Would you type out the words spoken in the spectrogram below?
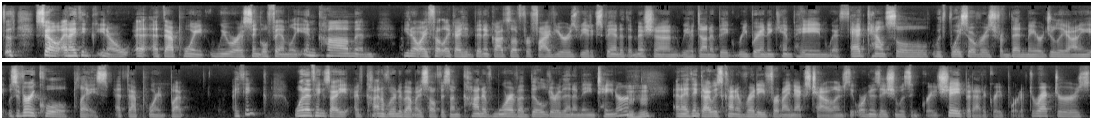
so, and I think you know, at, at, that point, we were a single family income, and you know, I felt like I had been at God's Love for five years. We had expanded the mission. We had done a big rebranding campaign with Ad Council, with voiceovers from then Mayor Giuliani. It was a very cool place at that point, but I think one of the things I, have kind of learned about myself is I'm kind of more of a builder than a maintainer. Mm-hmm. And I think I was kind of ready for my next challenge. The organization was in great shape, it had a great board of directors.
